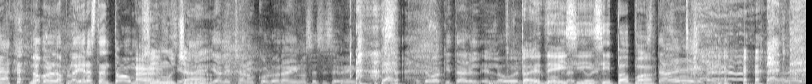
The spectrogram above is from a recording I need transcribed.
no, pero la playera está en todo. muchachos. Sí, Ya mucha. le- Ya, le echaron color ahí, no sé si se ve. Ahí te voy a quitar el, el logo. Puta, del- es de del AC/DC, creativo. papá. Está bien. Está bien.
